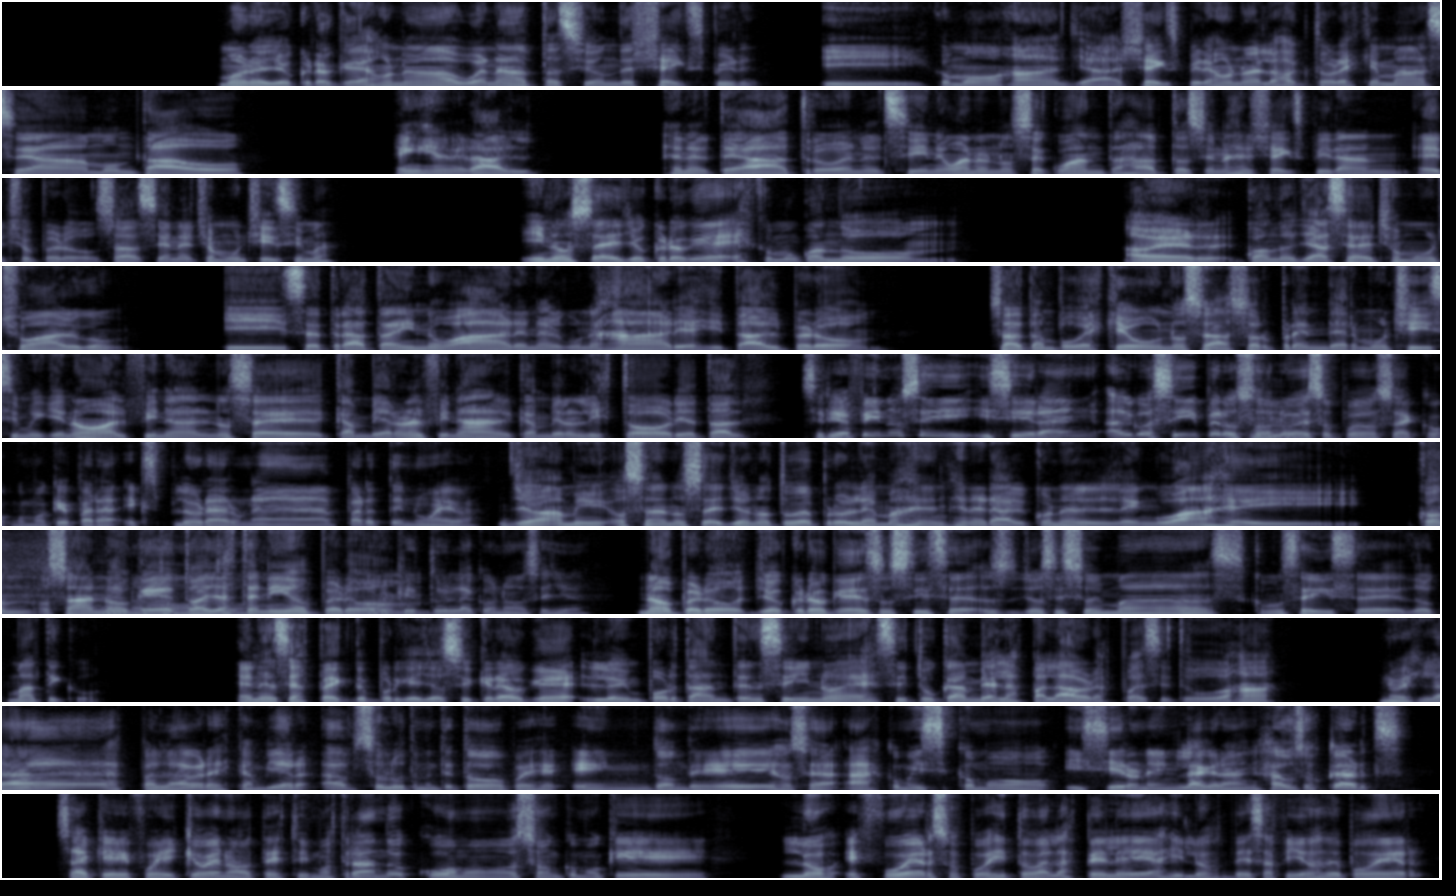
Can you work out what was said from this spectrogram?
Bueno, yo creo que es una buena adaptación de Shakespeare y como ya Shakespeare es uno de los actores que más se ha montado en general en el teatro, en el cine, bueno, no sé cuántas adaptaciones de Shakespeare han hecho, pero, o sea, se han hecho muchísimas. Y no sé, yo creo que es como cuando, a ver, cuando ya se ha hecho mucho algo y se trata de innovar en algunas áreas y tal, pero, o sea, tampoco es que uno se va a sorprender muchísimo y que no, al final, no sé, cambiaron el final, cambiaron la historia, tal. Sería fino si hicieran algo así, pero solo Ujú. eso, pues, o sea, co- como que para explorar una parte nueva. Yo a mí, o sea, no sé, yo no tuve problemas en general con el lenguaje y con, o sea, no Bueno, que tú hayas tonto, tenido, pero Porque tú la conoces ya. no, pero yo creo que eso sí se, yo sí soy más, ¿cómo se dice? Dogmático en ese aspecto, porque yo sí creo que lo importante en sí no es si tú cambias las palabras, pues si tú, ajá, No es las palabras, es cambiar absolutamente todo, pues, en donde es, o sea, haz como, como hicieron en la gran House of Cards, o sea, que fue que, bueno, te estoy mostrando cómo son como que los esfuerzos, pues, y todas las peleas y los desafíos de poder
